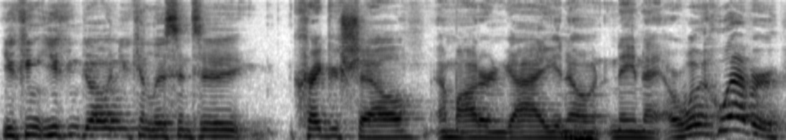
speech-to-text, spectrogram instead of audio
you can you can go and you can listen to Craig Groeschel, a modern guy, you know, mm-hmm. name that or wh- whoever.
